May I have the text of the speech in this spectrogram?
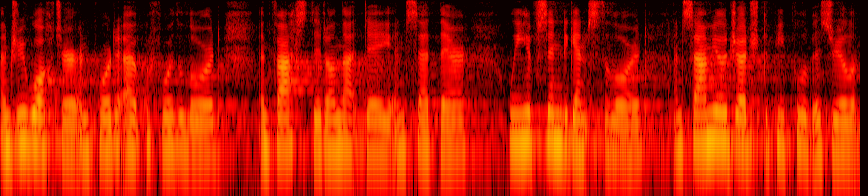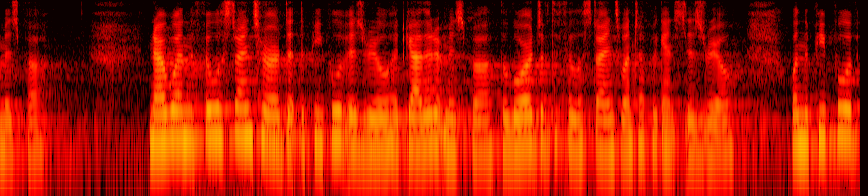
and drew water and poured it out before the Lord and fasted on that day and said there, We have sinned against the Lord. And Samuel judged the people of Israel at Mizpah. Now, when the Philistines heard that the people of Israel had gathered at Mizpah, the lords of the Philistines went up against Israel. When the people of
